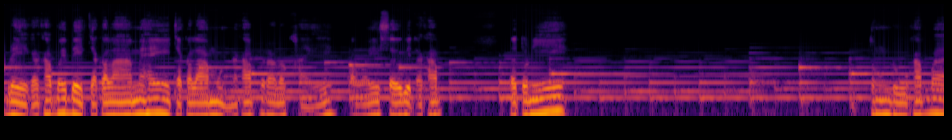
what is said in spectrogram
เบรกนะครับ ไว้เบรกจักรลาไม่ให้จักรลาหมุนนะครับ เวลาเราไขเอาไว้เซอร์วิสนะครับ แต่ตัวนี้ ต้องดูครับว่า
